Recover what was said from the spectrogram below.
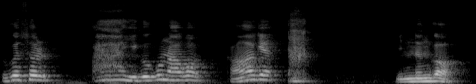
그것을 아 이거구나 하고 강하게 탁 믿는 거.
